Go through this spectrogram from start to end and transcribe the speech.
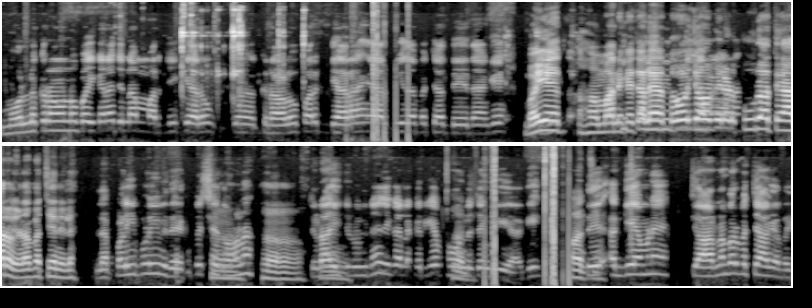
ਮੁੱਲ ਕਰਾਉਣ ਨੂੰ ਬਾਈ ਕਹਿੰਦਾ ਜਿੰਨਾ ਮਰਜ਼ੀ ਕਰੋ ਕਰਾ ਲਓ ਪਰ 11000 ਰੁਪਏ ਦਾ ਬੱਚਾ ਦੇ ਦਾਂਗੇ ਬਾਈ ਇਹ ਹਾਂ ਮੰਨ ਕੇ ਚੱਲਿਆ ਪਲੀ ਵੀ ਦੋ ਬੜੀ ਚੌ ਆਪਣੇ ਮਿੰਟ ਨਾਲ। ਪੂਰਾ ਤਿਆਰ ਹੋ ਜਾਣਾ ਬੱਚੇ ਨੇ ਲੈ। ਲੈ ਪਲੀ ਪੁਲੀ ਵੀ ਦੇਖ ਪਿੱਛੇ ਤੋਂ ਹਨਾ। ਹਾਂ ਚੜਾਈ ਚੜੂਈ ਨਾ ਜੇ ਗੱਲ ਕਰੀਏ ਫੁੱਲ ਚੰਗੀ ਹੈਗੀ। ਤੇ ਅੱਗੇ ਆਪਣੇ 4 ਨੰਬਰ ਬੱਚਾ ਆ ਗਿਆ ਬਾਈ।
